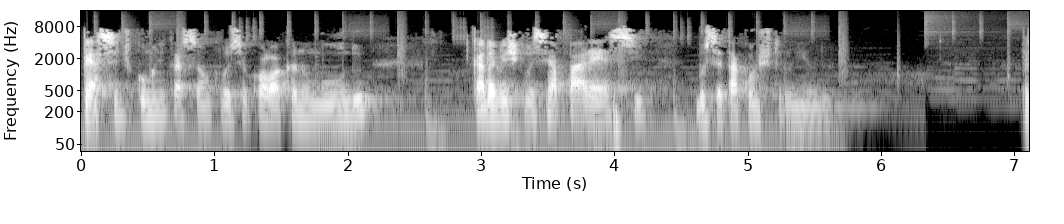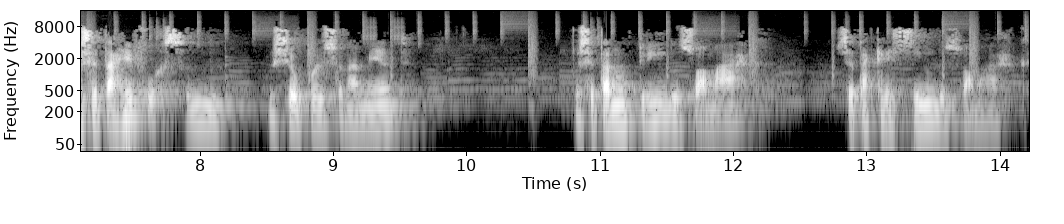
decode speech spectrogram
peça de comunicação que você coloca no mundo, cada vez que você aparece, você está construindo. Você está reforçando o seu posicionamento. Você está nutrindo a sua marca. Você está crescendo a sua marca.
